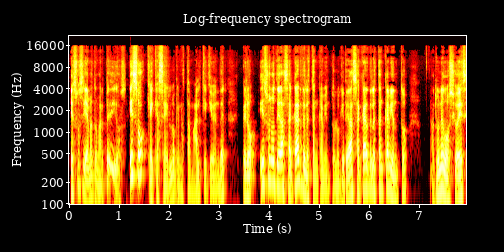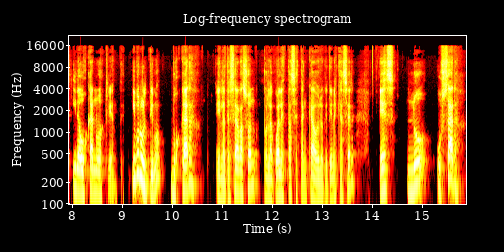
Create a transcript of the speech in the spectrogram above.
eso se llama tomar pedidos. Eso que hay que hacerlo, que no está mal, que hay que vender, pero eso no te va a sacar del estancamiento. Lo que te va a sacar del estancamiento a tu negocio es ir a buscar nuevos clientes. Y por último, buscar, en la tercera razón por la cual estás estancado y lo que tienes que hacer es no usar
